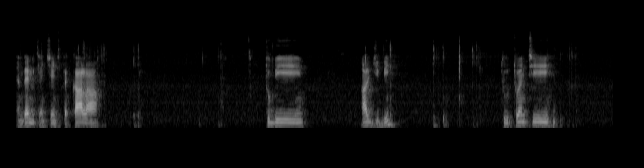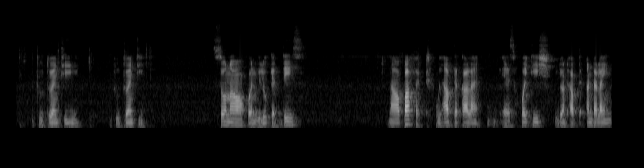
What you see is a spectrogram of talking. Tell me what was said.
And then we can change the color to be RGB to 20 to 20 to 20 so now when we look at this now perfect. We have the color as whitish we don't have the underline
